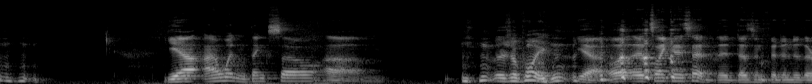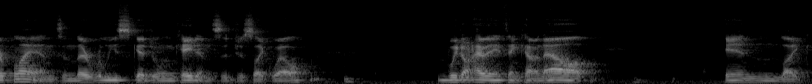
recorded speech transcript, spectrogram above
Yeah, I wouldn't think so. Um, There's no point. yeah, well, it's like I said, it doesn't fit into their plans and their release schedule and cadence. It's just like, well, we don't have anything coming out in like.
